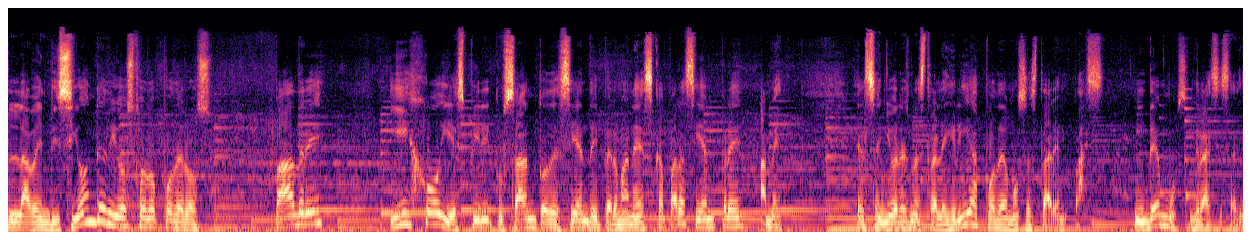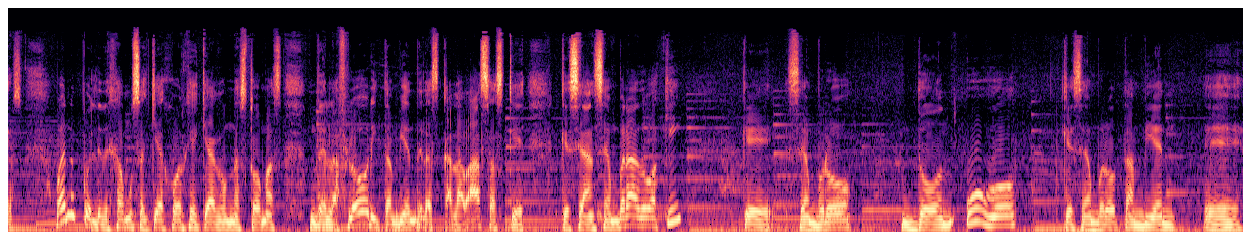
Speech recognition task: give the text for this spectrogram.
La bendición de Dios Todopoderoso, Padre, Hijo y Espíritu Santo desciende y permanezca para siempre. Amén. El Señor es nuestra alegría, podemos estar en paz. Demos gracias a Dios. Bueno, pues le dejamos aquí a Jorge que haga unas tomas de la flor y también de las calabazas que, que se han sembrado aquí, que sembró don Hugo, que sembró también eh,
